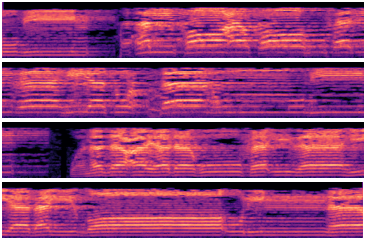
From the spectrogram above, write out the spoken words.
مُّبِينٌ ألقى عصاه فإذا هي تعبان مبين. ونزع يده فإذا هي بيضاء للناظرين.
